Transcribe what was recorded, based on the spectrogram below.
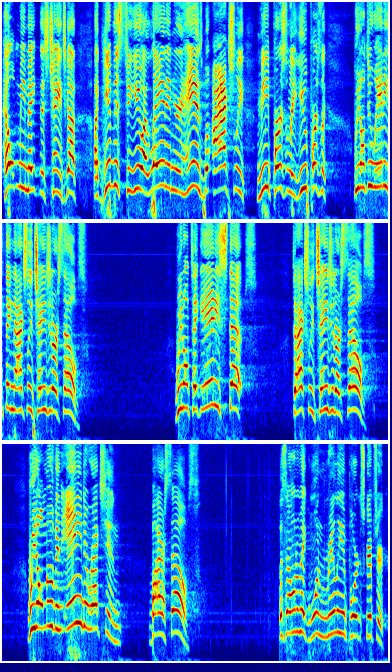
help me make this change. God, I give this to you. I lay it in your hands, but I actually, me personally, you personally, we don't do anything to actually change it ourselves. We don't take any steps to actually change it ourselves. We don't move in any direction by ourselves. Listen, I want to make one really important scripture,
